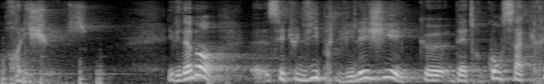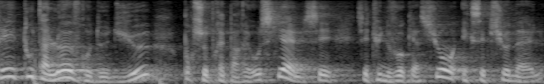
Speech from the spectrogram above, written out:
religieuse. Évidemment, c'est une vie privilégiée que d'être consacré tout à l'œuvre de Dieu pour se préparer au ciel. C'est une vocation exceptionnelle,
